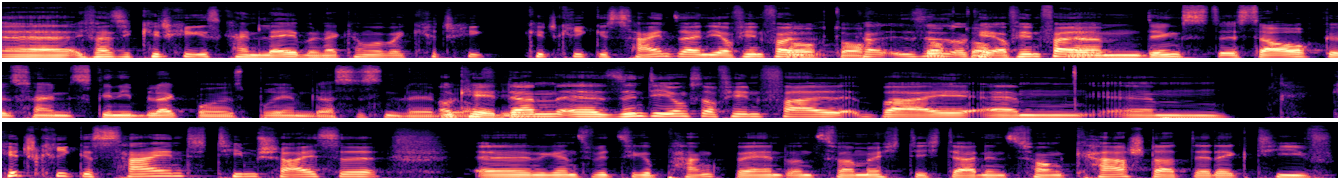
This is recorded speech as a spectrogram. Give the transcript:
äh, ich weiß nicht, Kitschkrieg ist kein Label, ne? Kann man bei Kitschkrieg, Kitschkrieg gesigned sein, die auf jeden Fall. Doch, doch. Kann, ist doch, das? Okay, doch. auf jeden Fall. Ähm, Dings ist da auch gesigned, Skinny Black Boys Bremen, das ist ein Label. Okay, dann äh, sind die Jungs auf jeden Fall bei, ähm, ähm, Kitschkrieg gesigned, Team Scheiße, äh, eine ganz witzige Punkband und zwar möchte ich da den Song Karstadt Detektiv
